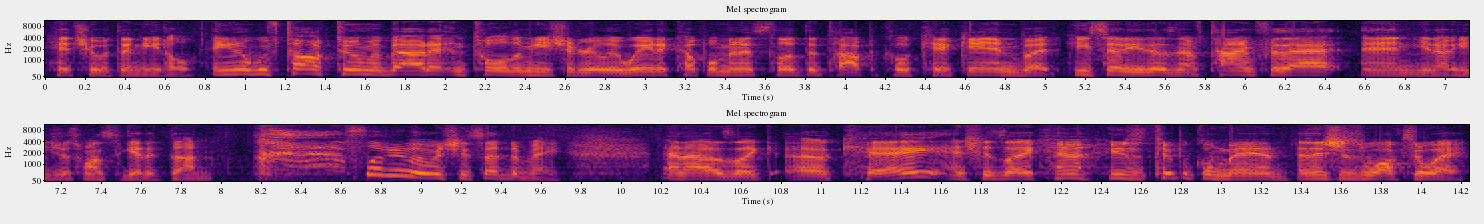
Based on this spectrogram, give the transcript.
hits you with the needle. And you know, we've talked to him about it and told him he should really wait a couple minutes to let the topical kick in, but he said he doesn't have time for that and, you know, he just wants to get it done. That's literally what she said to me. And I was like, okay. And she's like, huh, he's a typical man. And then she just walks away.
